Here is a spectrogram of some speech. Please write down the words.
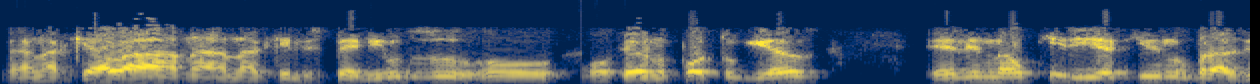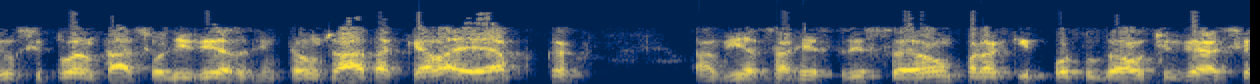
Né? Naquela, na, naqueles períodos, o, o, governo português ele não queria que no Brasil se plantasse oliveiras. Então, já daquela época, havia essa restrição para que Portugal tivesse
